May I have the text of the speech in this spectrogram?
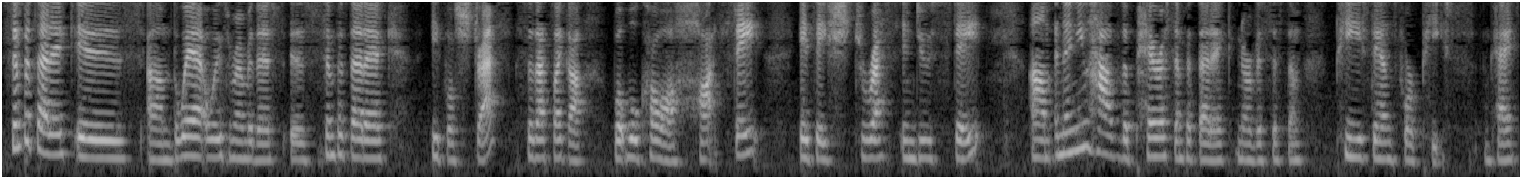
sympathetic is um, the way I always remember this is sympathetic equals stress. So that's like a what we'll call a hot state. It's a stress induced state. Um, and then you have the parasympathetic nervous system. P stands for peace. Okay.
